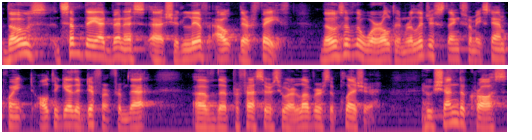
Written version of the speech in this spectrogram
Those Seventh day Adventists uh, should live out their faith. Those of the world and religious things from a standpoint altogether different from that of the professors who are lovers of pleasure, who shun the cross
